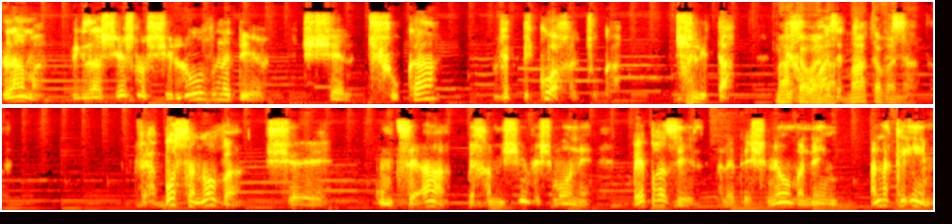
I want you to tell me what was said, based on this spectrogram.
למה? בגלל שיש לו שילוב נדיר של תשוקה ופיקוח על תשוקה. שליטה. מה הכוונה? מה הכוונה? והבוסה נובה, שהומצאה ב-58 בברזיל על ידי שני אומנים ענקיים,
